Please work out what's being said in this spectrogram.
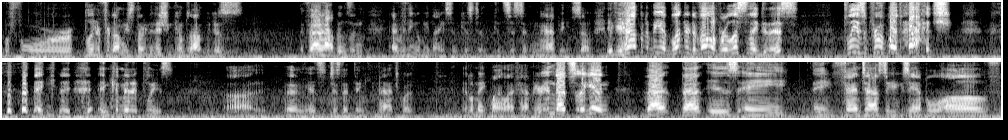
before Blender for Dummies 3rd edition comes out because if that happens, then everything will be nice and consistent and happy. So if you happen to be a Blender developer listening to this, please approve my patch and, it, and, commit it, please. Uh, it's just a dinky patch, but it'll make my life happier. And that's again, that that is a a fantastic example of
